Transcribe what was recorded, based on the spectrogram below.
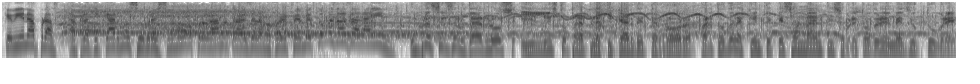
que viene a, platicarnos sobre su nuevo programa a través de la Mejor FM. ¿Cómo estás, Alain? Un placer saludarlos y listo para platicar de terror para toda la gente que es amante y sobre todo en el mes de octubre.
